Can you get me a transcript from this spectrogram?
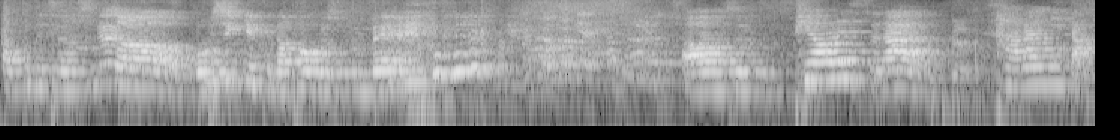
아, 근데 제가 진짜 멋있게 대답하고 싶은데. 아, 저 피어리스랑 사랑이다.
